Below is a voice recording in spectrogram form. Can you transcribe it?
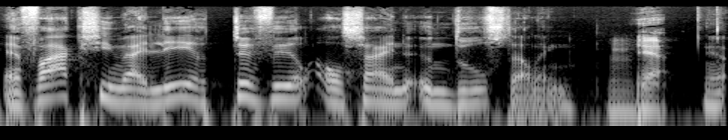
En vaak zien wij leren te veel als zijnde een doelstelling. Ja. Ja.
